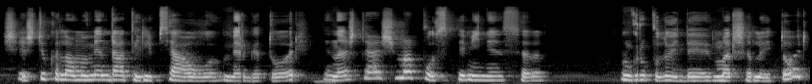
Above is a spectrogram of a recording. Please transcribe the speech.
și știu că la un moment dat îi lipseau mergători din ăștia și m-a pus pe mine să în grupul lui de marșăluitori.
